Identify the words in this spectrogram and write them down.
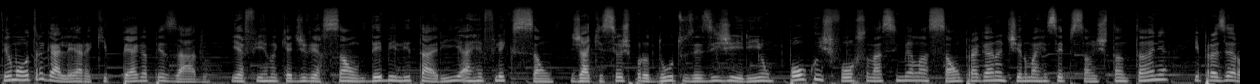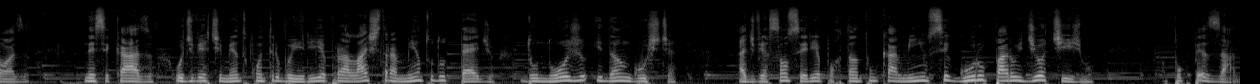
Tem uma outra galera que pega pesado e afirma que a diversão debilitaria a reflexão, já que seus produtos exigiriam pouco esforço na assimilação para garantir uma recepção instantânea e prazerosa. Nesse caso, o divertimento contribuiria para o alastramento do tédio, do nojo e da angústia. A diversão seria, portanto, um caminho seguro para o idiotismo. Um pouco pesado.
